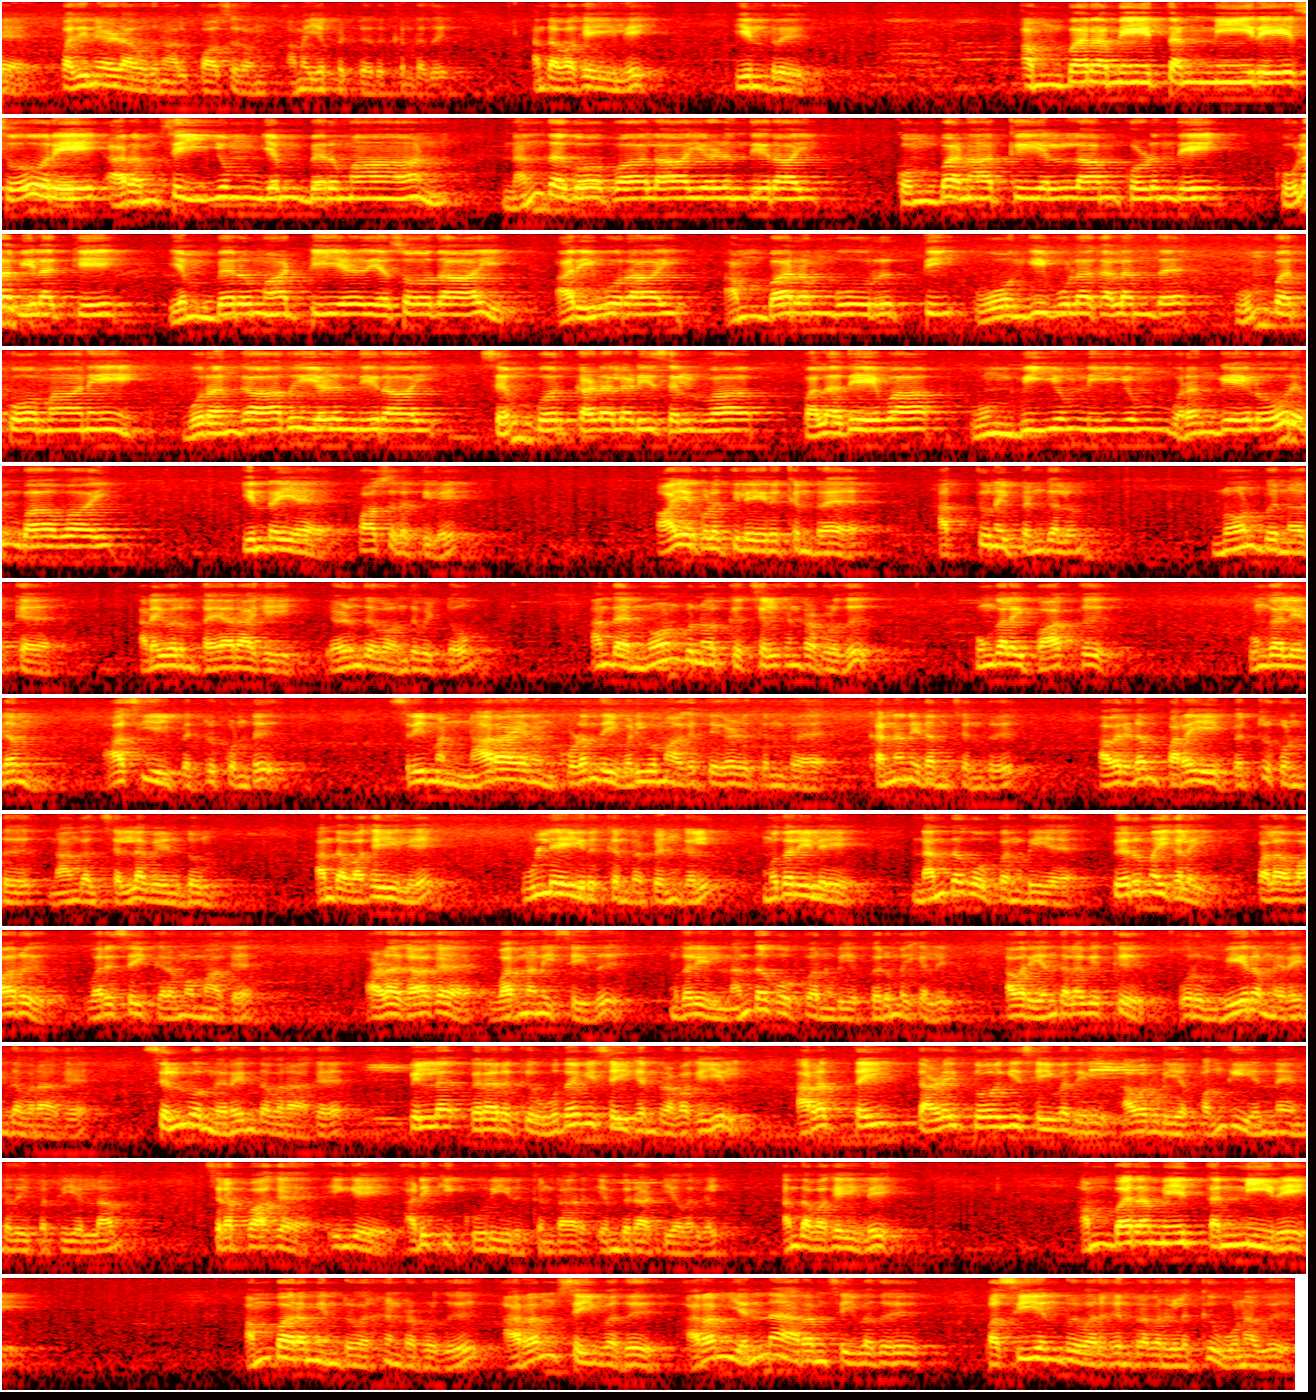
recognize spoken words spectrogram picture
பதினேழாவது நாள் பாசுரம் அமையப்பட்டு இருக்கின்றது அந்த வகையிலே இன்று அம்பரமே தண்ணீரே சோரே அறம் செய்யும் எம்பெருமான் நந்தகோபாலா எழுந்திராய் கொம்பனார்க்கு எல்லாம் கொழுந்தே குலவிளக்கே எம்பெருமாட்டிய யசோதாய் அறிவுராய் அம்பரம்பூருத்தி ஓங்கி உலகலந்த உம்பர்கோமானே உறங்காது எழுந்திராய் செம்பொற்கடலடி செல்வா பலதேவா உம்பியும் நீயும் உறங்கேலோர் எம்பாவாய் இன்றைய பாசுரத்திலே ஆயர்குலத்திலே இருக்கின்ற அத்துணை பெண்களும் நோன்பு நோக்க அனைவரும் தயாராகி எழுந்து வந்துவிட்டோம். அந்த நோன்பு நோக்க செல்கின்ற பொழுது உங்களை பார்த்து உங்களிடம் ஆசியை பெற்றுக்கொண்டு ஸ்ரீமன் நாராயணன் குழந்தை வடிவமாக திகழ்கின்ற கண்ணனிடம் சென்று அவரிடம் பறையை பெற்றுக்கொண்டு நாங்கள் செல்ல வேண்டும். அந்த வகையிலே உள்ளே இருக்கின்ற பெண்கள் முதலிலே நந்தகோபனுடைய பெருமைகளை பலவாறு வரிசை கிரமமாக அழகாக வர்ணனை செய்து முதலில் நந்தகோபனுடைய பெருமைகளில் அவர் எந்த அளவிற்கு ஒரு வீரம் நிறைந்தவராக செல்வம் நிறைந்தவராக பிள்ள பிறருக்கு உதவி செய்கின்ற வகையில் அறத்தை தழைத்தோங்கி செய்வதில் அவருடைய பங்கு என்ன என்பதை பற்றியெல்லாம் சிறப்பாக இங்கே அடுக்கி கூறியிருக்கின்றார் எம்பிராட்டி அவர்கள். அந்த வகையிலே அம்பரமே தண்ணீரே. அம்பரம் என்று வருகின்ற பொழுது அறம் செய்வது அறம் என்ன அறம் செய்வது? பசி என்று வருகின்றவர்களுக்கு உணவு.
